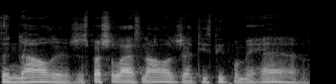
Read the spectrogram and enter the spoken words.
the knowledge, the specialized knowledge that these people may have.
